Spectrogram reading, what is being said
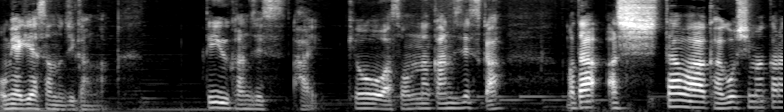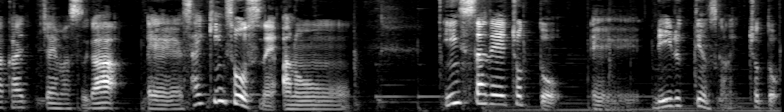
お土産屋さんの時間が。っていう感じです。はい。今日はそんな感じですか。また明日は鹿児島から帰っちゃいますが、えー、最近そうですね、あのー、インスタでちょっと、えー、リールっていうんですかね、ちょっと、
